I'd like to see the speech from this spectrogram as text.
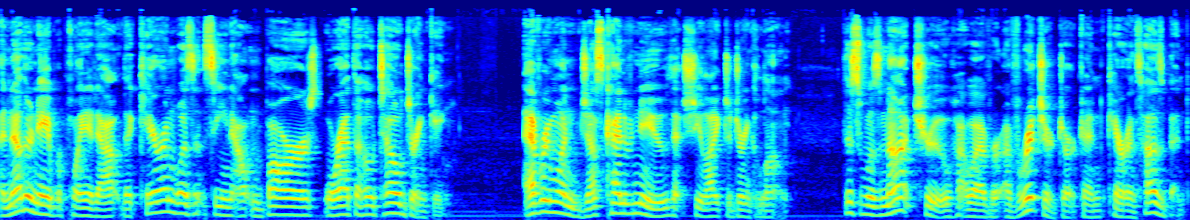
Another neighbor pointed out that Karen wasn't seen out in bars or at the hotel drinking. Everyone just kind of knew that she liked to drink alone. This was not true, however, of Richard Durkin, Karen's husband.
